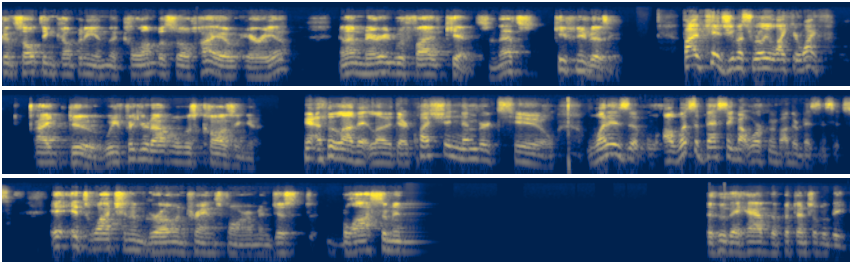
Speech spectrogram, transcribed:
consulting company in the Columbus, Ohio area. And I'm married with five kids, and that's keeps me busy. Five kids. You must really like your wife. I do. We figured out what was causing it. Yeah, love it, love it. There. Question number two: What is? Uh, what's the best thing about working with other businesses? It, it's watching them grow and transform and just blossom into who they have the potential to be.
